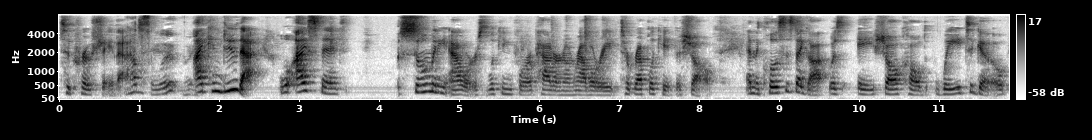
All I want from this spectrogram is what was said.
to crochet that. Absolutely. I can do that. Well, I spent so many hours looking for a pattern on Ravelry to replicate the shawl. And the closest I got was a shawl called Way to Go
